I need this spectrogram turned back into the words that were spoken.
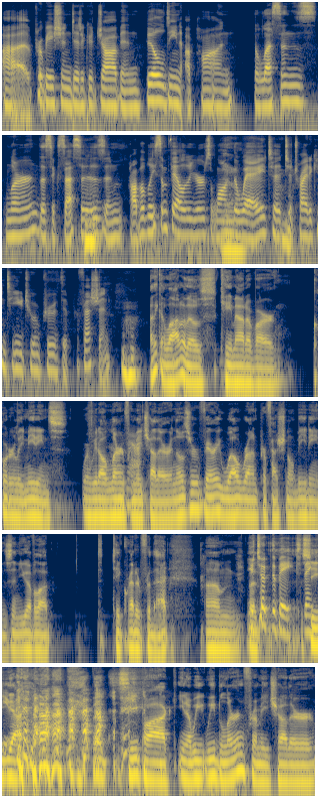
uh, probation did a good job in building upon the lessons learned, the successes, mm-hmm. and probably some failures along yeah. the way to, to try to continue to improve the profession. Mm-hmm. I think a lot of those came out of our quarterly meetings where we'd all learn from yeah. each other. And those are very well run professional meetings, and you have a lot to take credit for that. Um, you took the bait. Thank C- you. Yeah. but CPOC, you know, we, we'd learn from each other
